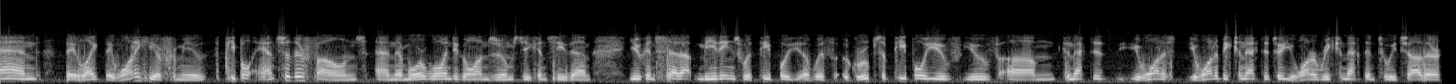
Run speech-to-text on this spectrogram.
And they like they want to hear from you. People answer their phones, and they're more willing to go on Zoom so you can see them. You can set up meetings with people with groups of people you've you've um, connected. You want to you want to be connected to. You want to reconnect them to each other.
